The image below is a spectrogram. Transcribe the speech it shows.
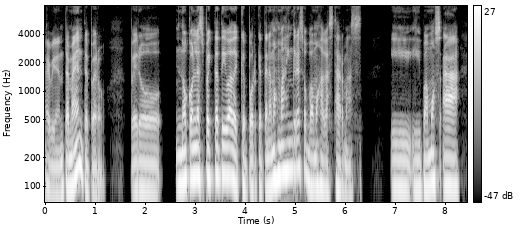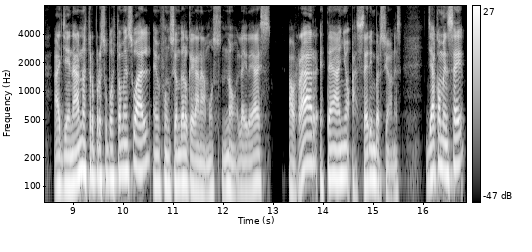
evidentemente, pero, pero no con la expectativa de que porque tenemos más ingresos vamos a gastar más y, vamos a, a llenar nuestro presupuesto mensual en función de lo que ganamos. No, la idea es ahorrar este año, hacer inversiones. Ya comencé,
